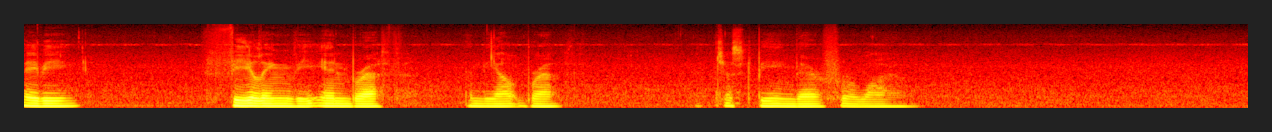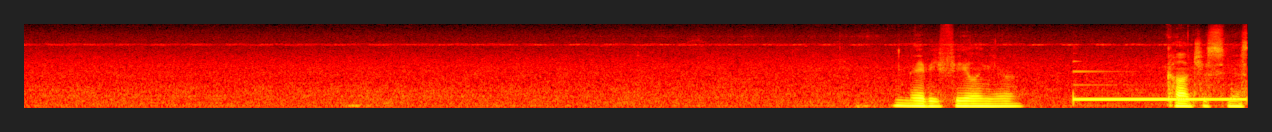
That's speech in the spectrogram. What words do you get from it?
Maybe feeling the in breath and the out breath, just being there for a while. Maybe feeling your consciousness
